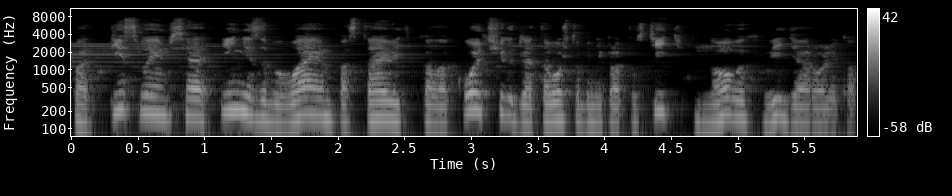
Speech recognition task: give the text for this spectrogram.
подписываемся и не забываем поставить колокольчик для того, чтобы не пропустить новых видеороликов.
